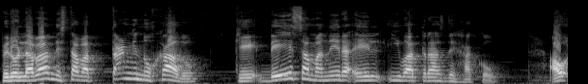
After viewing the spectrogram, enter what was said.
Pero Labán estaba tan enojado que de esa manera él iba atrás de Jacob.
